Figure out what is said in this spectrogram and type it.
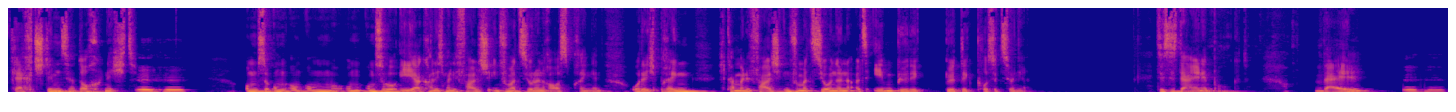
vielleicht stimmt's ja doch nicht. Mhm umso, um, um, um, umso eher kann ich meine falschen Informationen rausbringen. Oder ich bringe, ich kann meine falschen Informationen als ebenbürtig bürtig positionieren. Das ist der eine Punkt. Weil mhm.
